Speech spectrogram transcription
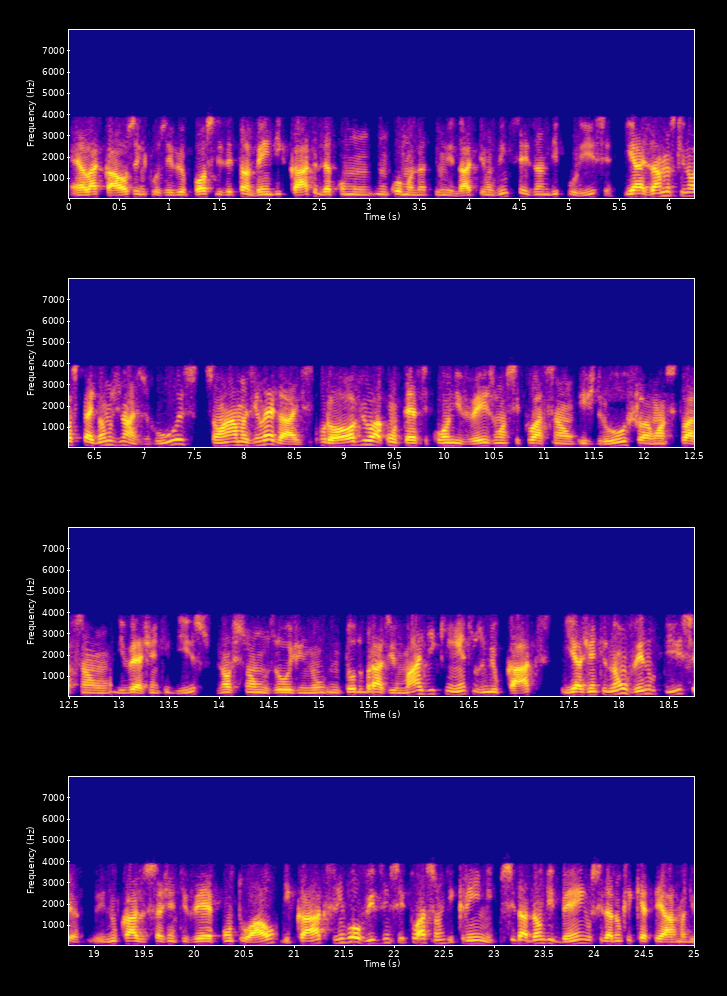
ela causa, inclusive, eu posso dizer também de cátedra como um, um comandante de unidade, tenho 26 anos de polícia, e as armas que nós pegamos nas ruas são armas ilegais. Por óbvio, acontece quando vez uma situação esdrúxula, uma situação divergente disso. Nós somos hoje, no, em todo o Brasil, mais de 500 mil CACs, e a gente não vê notícia, no caso, se a gente vê é pontual, de CACs envolvidos em situações de crime. O cidadão de bem, o cidadão que quer ter arma de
